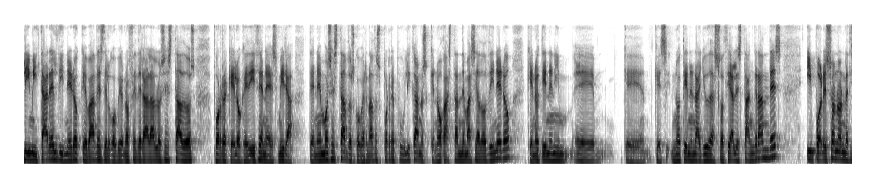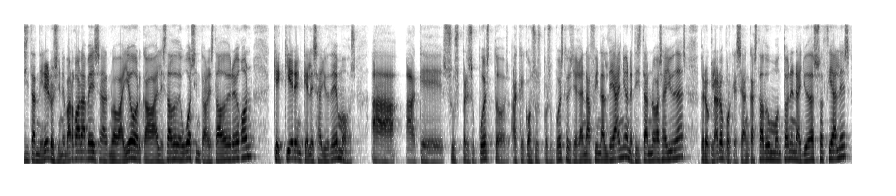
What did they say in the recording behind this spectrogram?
limitar el dinero que va desde el gobierno federal a los estados, porque lo que dicen es, mira, tenemos estados gobernados por republicanos que no gastan demasiado dinero, que no tienen, eh, que, no tienen ayudas sociales tan grandes y por eso no necesitan dinero. Sin embargo, ahora ves a Nueva York, al estado de Washington, al estado de Oregón, que quieren que les ayudemos a, a que sus presupuestos, a que con sus presupuestos lleguen a final de año, necesitan nuevas ayudas, pero claro, porque se han gastado un montón en ayudas sociales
